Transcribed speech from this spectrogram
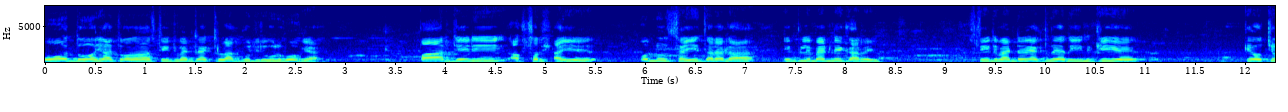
ਉਹ 2014 ਦਾ ਸਟਰੀਟ ਵੈਂਡਰ ਐਕਟ ਲਾਗੂ ਜ਼ਰੂਰ ਹੋ ਗਿਆ। ਪਰ ਜਿਹੜੀ ਅਫਸਰਸ਼ਾਹੀ ਹੈ ਉਹਨੂੰ ਸਹੀ ਤਰ੍ਹਾਂ ਨਾਲ ਇੰਪਲੀਮੈਂਟ ਨਹੀਂ ਕਰ ਰਹੀ। ਸਟਰੀਟ ਵੈਂਡਰ ਐਕਟ ਦੇ ਅਧੀਨ ਕੀ ਹੈ ਕਿ 'ਚ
